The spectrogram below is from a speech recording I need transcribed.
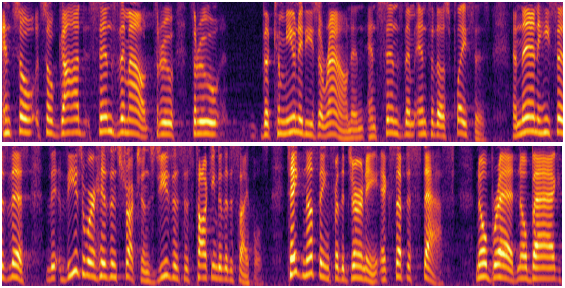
And so, so God sends them out through, through the communities around and, and sends them into those places. And then he says this these were his instructions. Jesus is talking to the disciples Take nothing for the journey except a staff no bread, no bag,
